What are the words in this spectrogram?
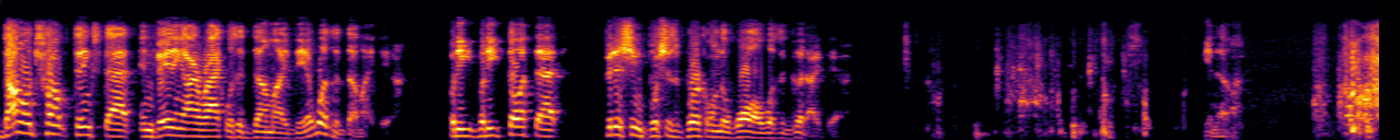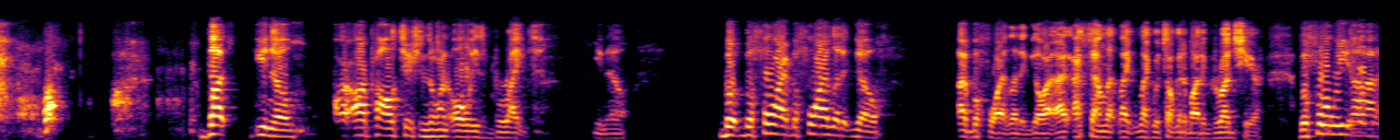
Donald Trump thinks that invading Iraq was a dumb idea. It was a dumb idea, but he but he thought that finishing Bush's work on the wall was a good idea. You know. But you know, our, our politicians aren't always bright. You know. But before I before I let it go, uh, before I let it go, I, I sound like, like like we're talking about a grudge here. Before we uh,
